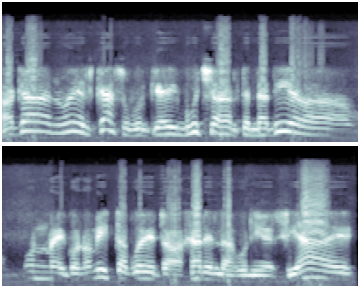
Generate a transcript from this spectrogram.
Acá no es el caso porque hay muchas alternativas. Un economista puede trabajar en las universidades,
